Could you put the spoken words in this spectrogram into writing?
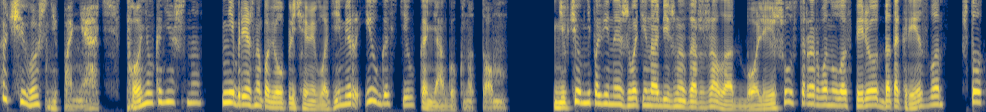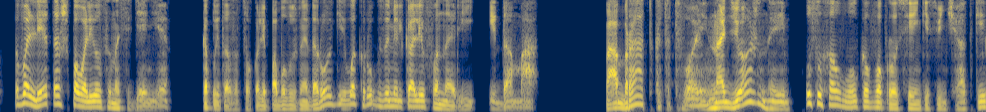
«А чего ж не понять? Понял, конечно». Небрежно повел плечами Владимир и угостил конягу кнутом. Ни в чем не повинная животина обиженно заржала от боли и шустро рванула вперед, да так резво, что валет аж повалился на сиденье. Копыта зацокали по булыжной дороге, вокруг замелькали фонари и дома. «А брат-то твой надежный?» — услыхал Волков вопрос Сеньки Свинчатки,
